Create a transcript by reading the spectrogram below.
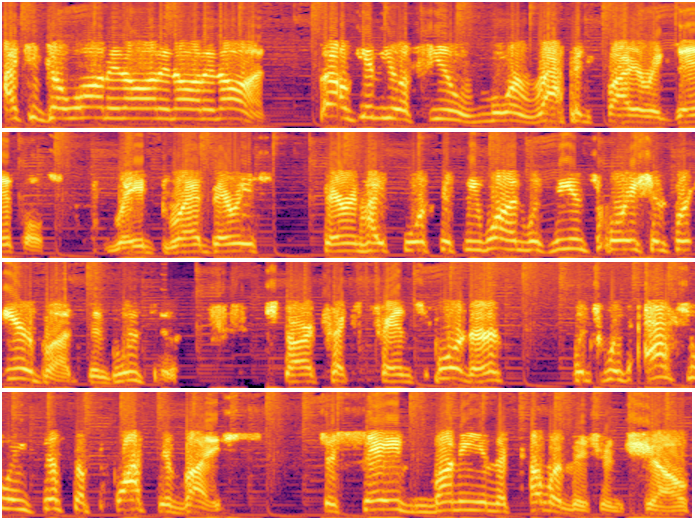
I could go on and on and on and on, but I'll give you a few more rapid fire examples. Ray Bradbury's Fahrenheit 451 was the inspiration for earbuds and Bluetooth. Star Trek's Transporter, which was actually just a plot device to save money in the television show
